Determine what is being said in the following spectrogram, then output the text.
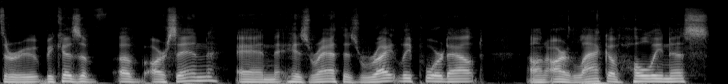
through because of of our sin, and His wrath is rightly poured out on our lack of holiness.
